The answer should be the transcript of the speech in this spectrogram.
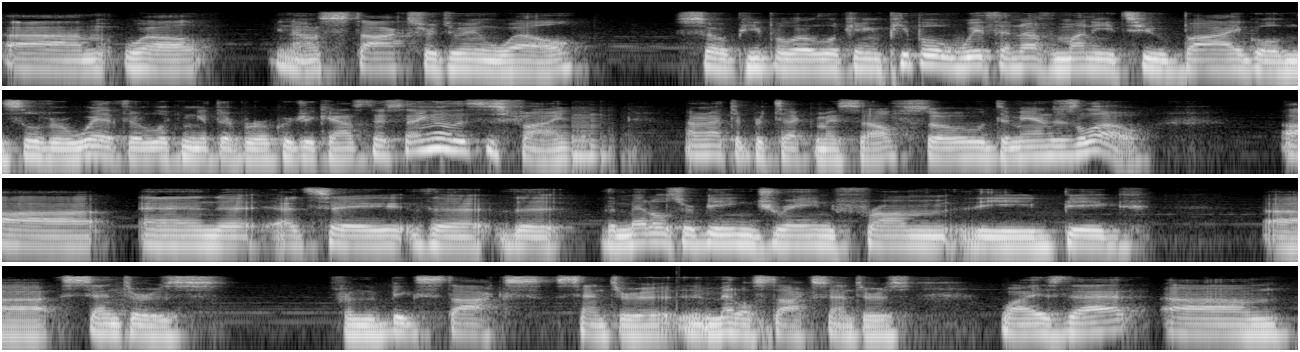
Um, well, you know, stocks are doing well. So people are looking, people with enough money to buy gold and silver with are looking at their brokerage accounts and they're saying, oh, this is fine. I don't have to protect myself. So demand is low. Uh, and uh, I'd say the, the, the metals are being drained from the big uh, centers, from the big stocks center, metal stock centers. Why is that? Um,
